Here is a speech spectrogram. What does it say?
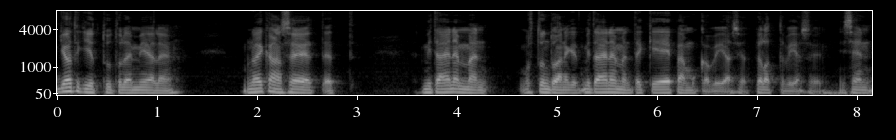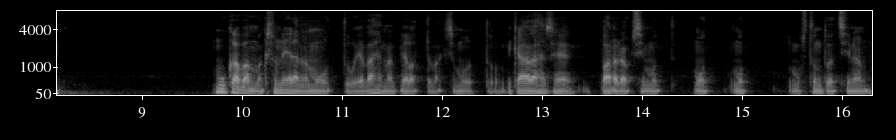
joitakin juttuja tulee mieleen. No eikä on se, että, että, että mitä enemmän, musta tuntuu ainakin, että mitä enemmän tekee epämukavia asioita, pelottavia asioita, niin sen mukavammaksi sun elämä muuttuu ja vähemmän pelottavaksi muuttuu, mikä on vähän se paradoksi, mutta mut, mut, musta tuntuu, että siinä on,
